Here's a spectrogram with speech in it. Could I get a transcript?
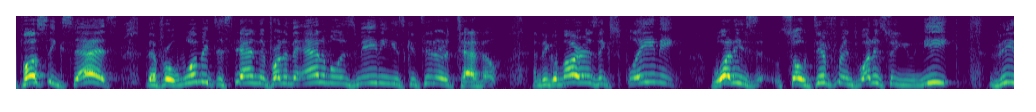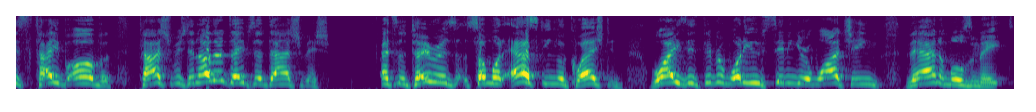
pasuk says that for a woman to stand in front of the animal is mating is considered a tevel, and the Gemara is explaining what is so different, what is so unique, this type of tashmish and other types of tashmish. That's the Torah is somewhat asking a question. Why is this different? What are you sitting here watching the animals mate?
